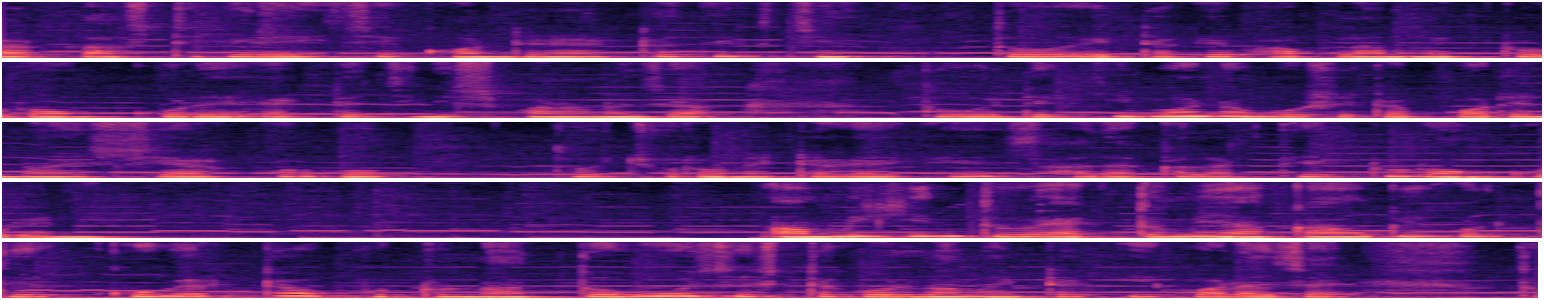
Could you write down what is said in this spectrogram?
আর প্লাস্টিকের এই যে কন্টেনারটা দেখছেন, তো এটাকে ভাবলাম একটু রং করে একটা জিনিস বানানো যাক। তো এটা কি বানাবো সেটা পরে নয় শেয়ার করব। তো চলুন এটাকে সাদা কালার দিয়ে একটু রং করে নিই। আমি কিন্তু একদমই আঁকাআঁকি করতে খুব একটা পটু না, তবুও চেষ্টা করলাম এটা কি করা যায়। তো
